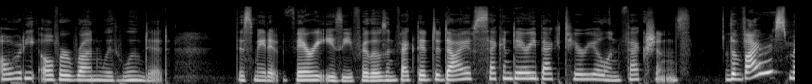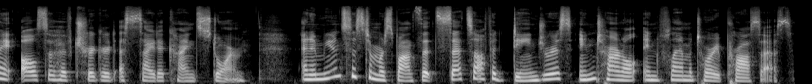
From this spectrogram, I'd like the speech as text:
already overrun with wounded. This made it very easy for those infected to die of secondary bacterial infections. The virus may also have triggered a cytokine storm, an immune system response that sets off a dangerous internal inflammatory process.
